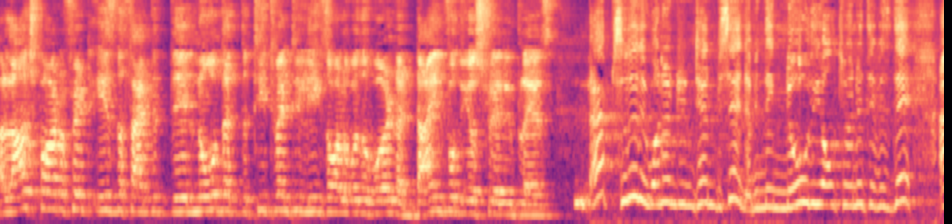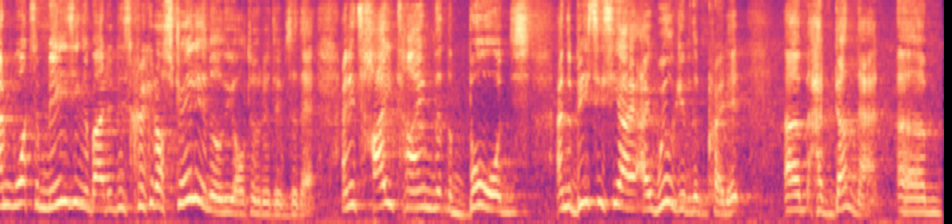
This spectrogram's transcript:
a large part of it is the fact that they know that the T20 leagues all over the world are dying for the Australian players. Absolutely, 110%. I mean, they know the alternative is there. And what's amazing about it is Cricket Australia know the alternatives are there. And it's high time that the boards, and the BCCI, I will give them credit, um, have done that, um,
